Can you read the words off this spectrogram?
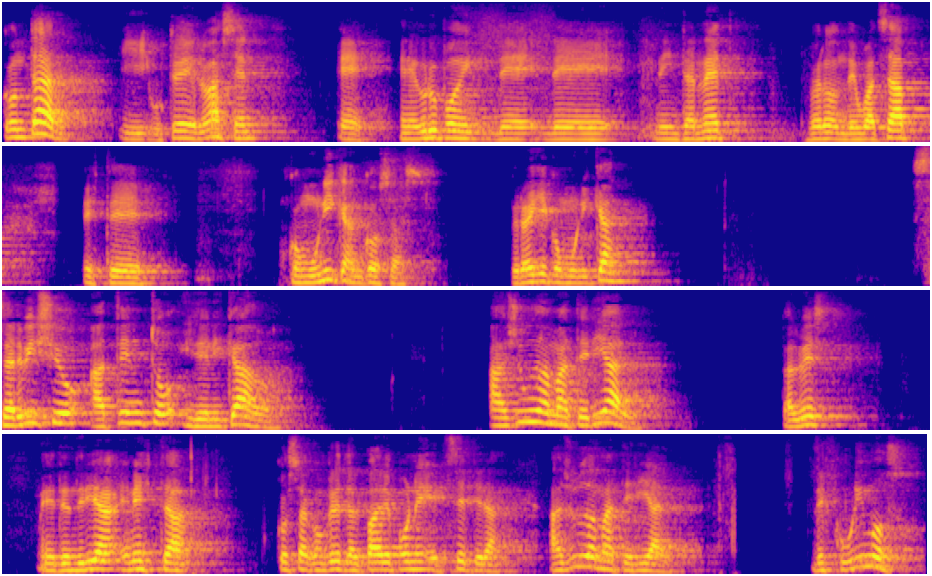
contar y ustedes lo hacen, eh, en el grupo de, internet, perdón, de WhatsApp, este, comunican cosas, pero hay que comunicar. Servicio atento y delicado. Ayuda material. Tal vez me tendría en esta cosa concreta, el padre pone, etcétera. Ayuda material. Descubrimos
